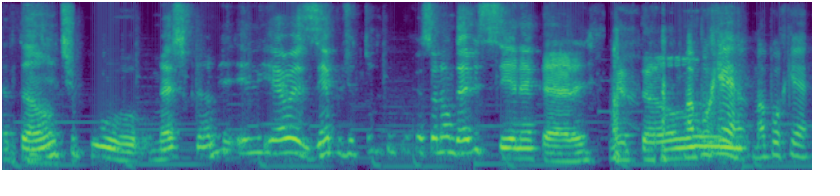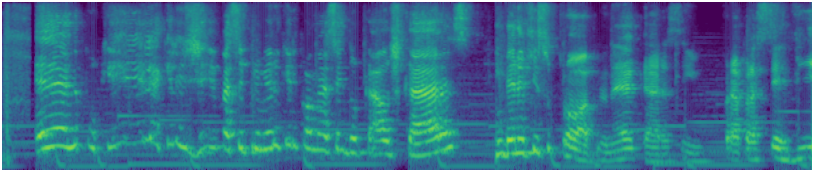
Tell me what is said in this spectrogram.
Então, tipo, o Mestre Kami, ele é o exemplo de tudo que um professor não deve ser, né, cara? Então... Mas por quê? Mas por quê? É, né, porque ele é aquele jeito. Assim, primeiro que ele começa a educar os caras em benefício próprio, né, cara? Assim, pra, pra servir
